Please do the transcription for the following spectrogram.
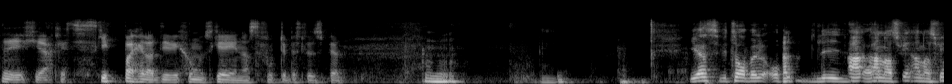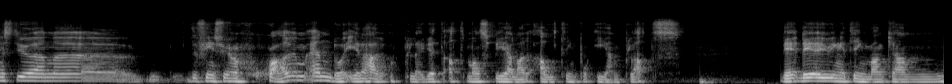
det är jäkligt. Skippa hela divisionsgrejerna så fort det blir slutspel. Mm. Yes, vi tar väl och glider. Annars, annars finns det ju en... Eh, det finns ju en charm ändå i det här upplägget att man spelar allting på en plats. Det, det är ju ingenting man kan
